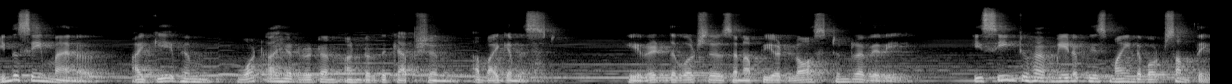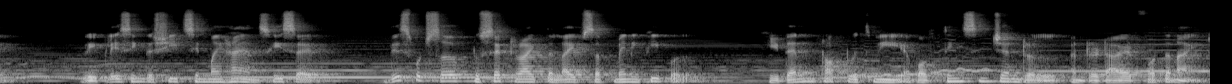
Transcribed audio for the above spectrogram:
In the same manner, I gave him what I had written under the caption, A Bigamist. He read the verses and appeared lost in reverie. He seemed to have made up his mind about something. Replacing the sheets in my hands, he said, This would serve to set right the lives of many people. He then talked with me about things in general and retired for the night.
